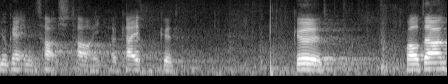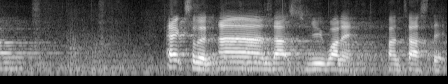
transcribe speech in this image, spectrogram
you're getting touch tight, okay? Good. Good. Well done. Excellent, and that's, you won it. Fantastic.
